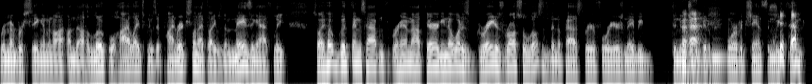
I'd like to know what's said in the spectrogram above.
remember seeing him in, on the local highlights when he was at Pine Richland. I thought he was an amazing athlete. So I hope good things happen for him out there. And you know what? As great as Russell Wilson's been the past three or four years, maybe DiNucci will get more of a chance than we Yeah. think.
